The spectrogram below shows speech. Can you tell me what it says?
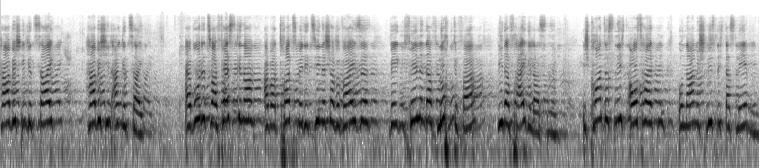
habe ich ihn gezeigt, habe ich ihn angezeigt. Er wurde zwar festgenommen, aber trotz medizinischer Beweise wegen fehlender Fluchtgefahr wieder freigelassen. Ich konnte es nicht aushalten und nahm mir schließlich das Leben.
